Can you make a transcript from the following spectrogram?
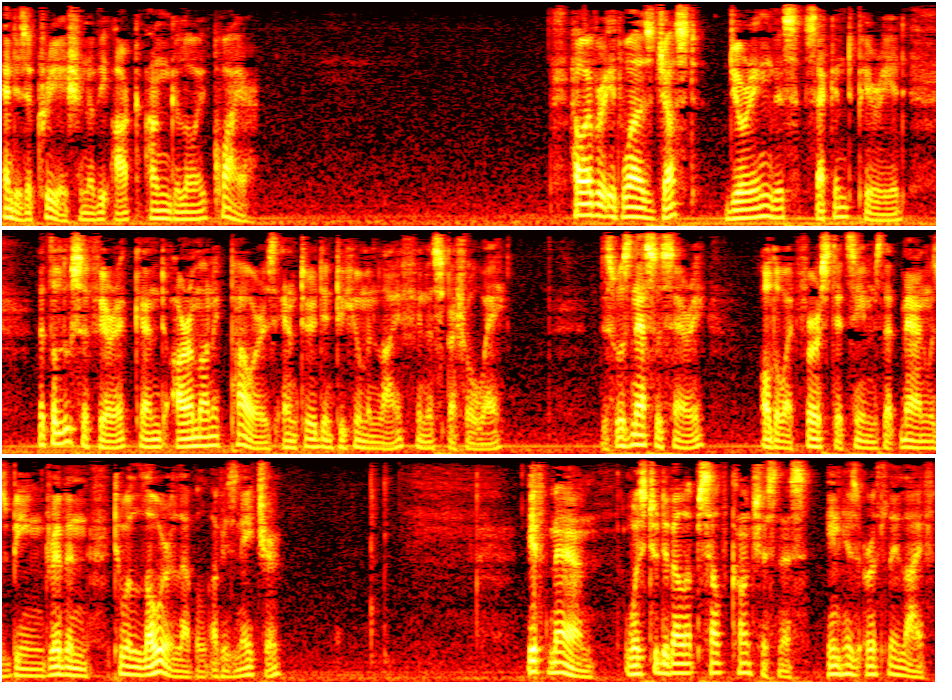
and is a creation of the archangeloi choir. However, it was just during this second period that the Luciferic and Ahrimanic powers entered into human life in a special way. This was necessary, although at first it seems that man was being driven to a lower level of his nature. If man was to develop self consciousness in his earthly life,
